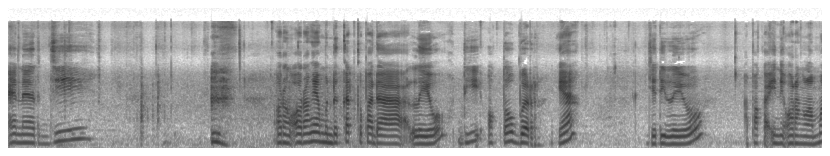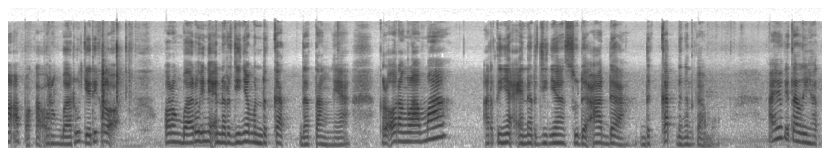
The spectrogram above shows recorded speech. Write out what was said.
energi orang-orang yang mendekat kepada Leo di Oktober ya. Jadi Leo, apakah ini orang lama, apakah orang baru? Jadi kalau orang baru ini energinya mendekat datang ya. Kalau orang lama artinya energinya sudah ada dekat dengan kamu. Ayo kita lihat.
